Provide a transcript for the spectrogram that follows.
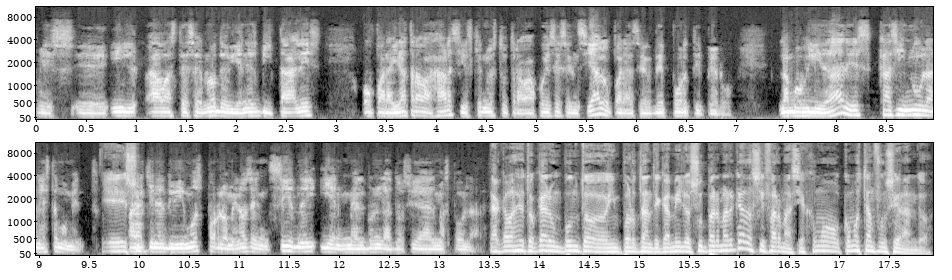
pues, eh, ir a abastecernos de bienes vitales o para ir a trabajar si es que nuestro trabajo es esencial o para hacer deporte, pero la movilidad es casi nula en este momento para quienes vivimos por lo menos en Sydney y en Melbourne, las dos ciudades más pobladas. Acabas de tocar un punto importante, Camilo. Supermercados y farmacias, ¿cómo, cómo están funcionando?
